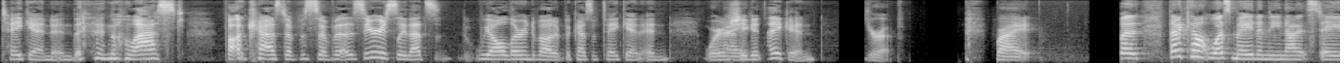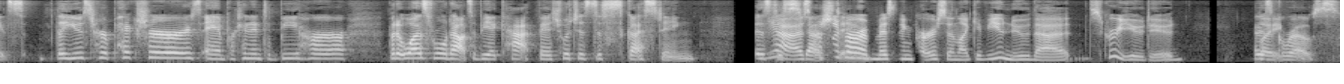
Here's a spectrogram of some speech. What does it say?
Taken in the in the last podcast episode, but seriously, that's we all learned about it because of Taken. And where did she get taken? Europe. Right. But that account was made in the United States. They used her pictures and pretended to be her, but it was ruled out to be a catfish, which is disgusting. It's yeah, especially for a missing person. Like if you knew that, screw you, dude. It's like- gross.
